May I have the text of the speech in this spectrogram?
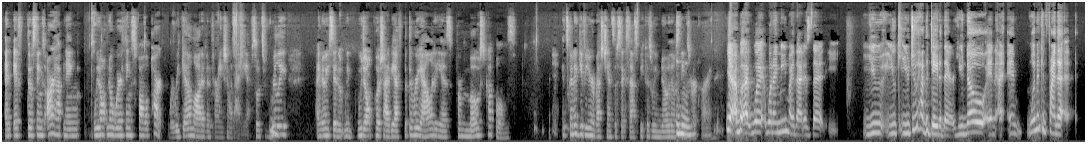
And if those things are happening we don't know where things fall apart, where we get a lot of information with IVF. So it's really, I know you say that we, we don't push IVF, but the reality is for most couples, it's going to give you your best chance of success because we know those mm-hmm. things are occurring. Yeah, but I, what, what I mean by that is that you you you do have the data there. You know, and and women can find that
